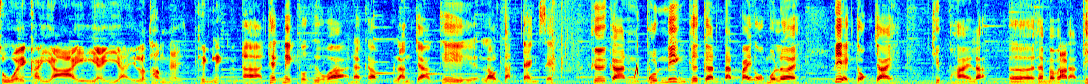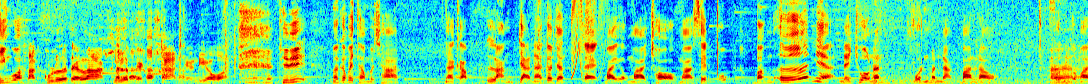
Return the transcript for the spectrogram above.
สวยๆ ขยายใหญ่ ๆ เราทำไงเทคนิคมัน อ่าเทคนิคก็คือว่านะครับหลังจากที่เราตัดแต่งเสร็จ คือการพุนนิ่งคือการตัดใบออกหมดเลย พี่เอกตกใจชิบหายละเออทำไมมาตัดทิ้งวะ ตัดคุณเหลือแต่ราก เหลือแต่ก้านอย่างเดียวอะ ทีนี้มันก็เป็นธรรมชาตินะครับ หลังจากนั้นก็จะแตกใบออกมาช่อออกมาเสร็จปุ๊บบังเอิญเนี่ยในช่วงนั้นฝนมันหนักบ้านเราฝนก็มา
